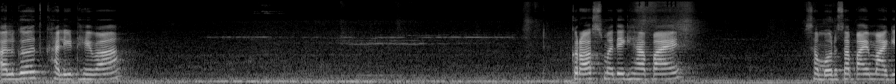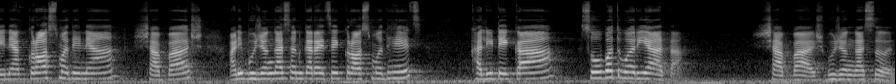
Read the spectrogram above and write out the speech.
अलगद खाली ठेवा. क्रॉसमध्ये घ्या पाय. समोरचा पाय मागे न्या क्रॉसमध्ये न्या शाबाश. आणि भुजंगासन करायचे क्रॉसमध्येच. खाली टेका सोबत वर या आता. शाबाश भुजंगासन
